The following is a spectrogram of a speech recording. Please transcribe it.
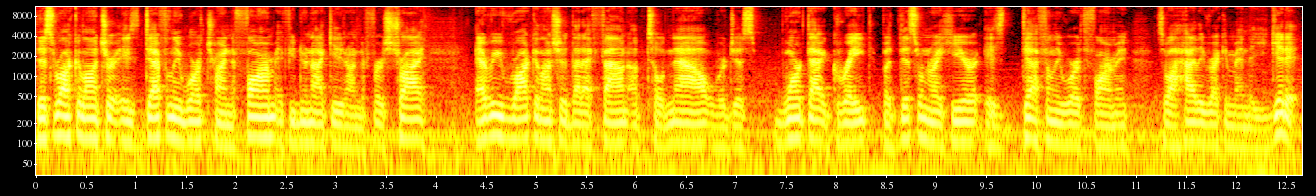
This rocket launcher is definitely worth trying to farm if you do not get it on the first try. Every rocket launcher that I found up till now were just weren't that great, but this one right here is definitely worth farming, so I highly recommend that you get it.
